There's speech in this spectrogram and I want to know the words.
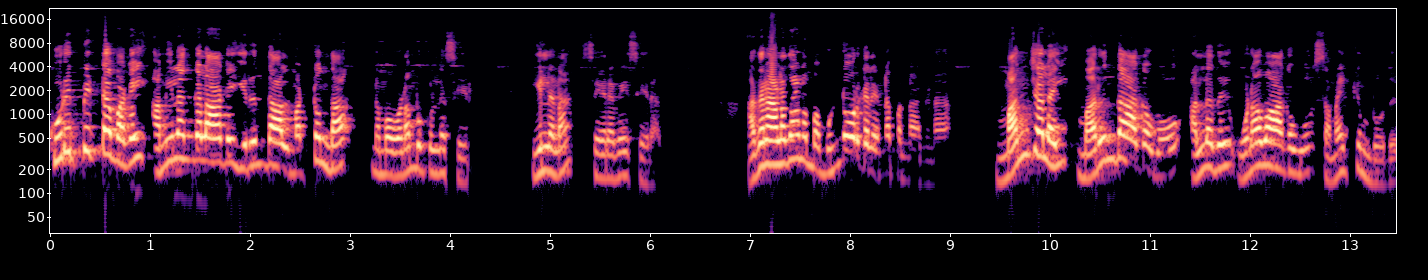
குறிப்பிட்ட வகை அமிலங்களாக இருந்தால் மட்டும்தான் நம்ம உடம்புக்குள்ள சேரும். இல்லைன்னா சேரவே சேராது. அதனாலதான் நம்ம முன்னோர்கள் என்ன பண்ணாங்கன்னா மஞ்சளை மருந்தாகவோ அல்லது உணவாகவோ சமைக்கும் போது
